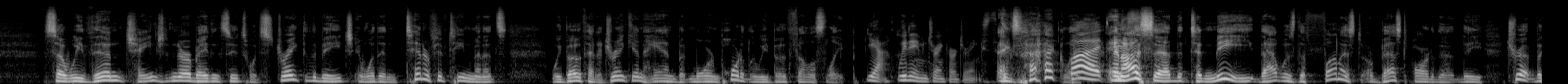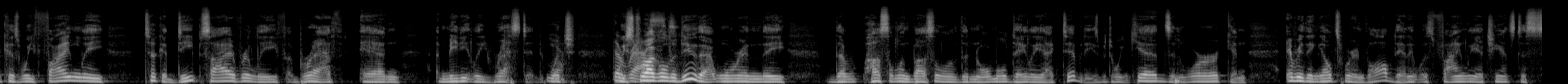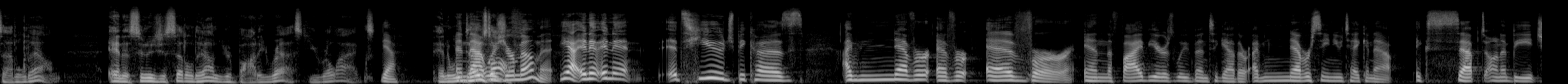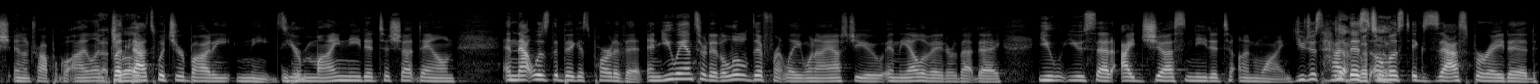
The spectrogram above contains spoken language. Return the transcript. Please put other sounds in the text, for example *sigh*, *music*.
So we then changed into our bathing suits, went straight to the beach, and within 10 or 15 minutes, we both had a drink in hand, but more importantly, we both fell asleep. Yeah, we didn't even drink our drinks. Exactly. But and I said that to me, that was the funnest or best part of the, the trip because we finally took a deep sigh of relief, a breath, and immediately rested, yeah, which we rest. struggle to do that when we're in the the hustle and bustle of the normal daily activities between kids and work and everything else we're involved in, it was finally a chance to settle down. And as soon as you settle down, your body rests, you relax. Yeah. And, we and that was off. your moment. Yeah. And, it, and it, it's huge because I've never, ever, ever in the five years we've been together, I've never seen you take a nap except on a beach in a tropical island. That's but right. that's what your body needs. Mm-hmm. Your mind needed to shut down. And that was the biggest part of it. And you answered it a little differently when I asked you in the elevator that day. You you said I just needed to unwind. You just had yeah, this almost it. exasperated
